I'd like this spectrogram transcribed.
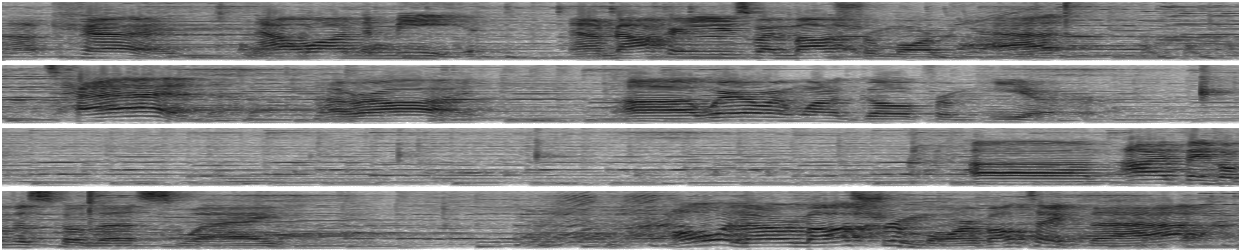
Okay, now on to me. And I'm not going to use my mushroom orb yet. Ten! Alright. Uh, where do I want to go from here? Um, I think I'll just go this way. Oh, another mushroom orb. I'll take that.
